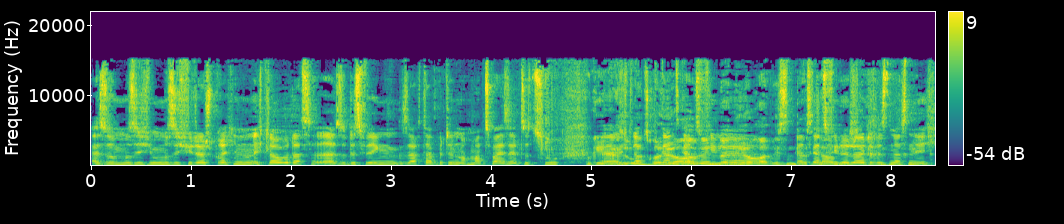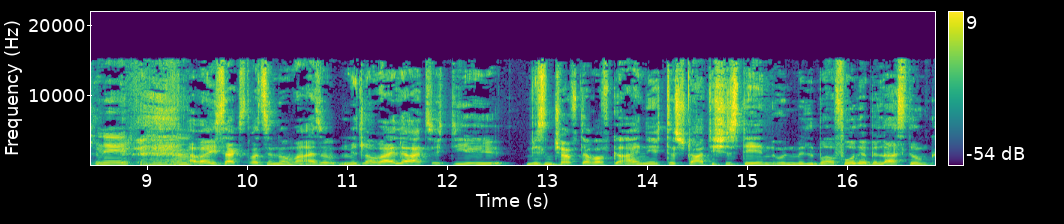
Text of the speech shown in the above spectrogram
Also muss ich muss ich widersprechen. Ich glaube, dass also deswegen sagt da bitte noch mal zwei Sätze zu. Okay, äh, also glaub, unsere ganz, Hörerinnen ganz viele, und Hörer wissen ganz, das. Ganz viele ich. Leute wissen das nicht. Nee. Aber ich sag's trotzdem noch mal. Also mittlerweile hat sich die Wissenschaft darauf geeinigt, dass statisches Dehnen unmittelbar vor der Belastung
